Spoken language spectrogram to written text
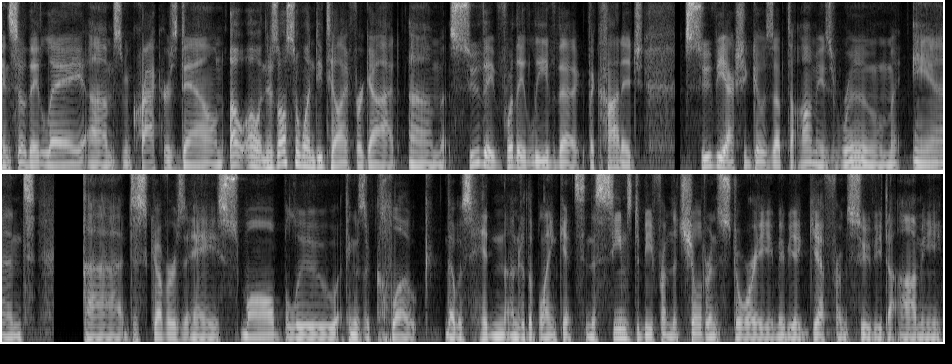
And so they lay um, some crackers down. Oh, oh, and there's also one detail I forgot. Um, Suvi, before they leave the, the cottage, Suvi actually goes up to Ame's room and uh, discovers a small blue, I think it was a cloak that was hidden under the blankets. And this seems to be from the children's story, maybe a gift from Suvi to Ami.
